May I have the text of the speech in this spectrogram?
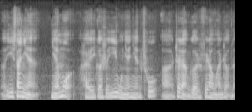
呃一三年年末，还有一个是一五年年初啊，这两个是非常完整的。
